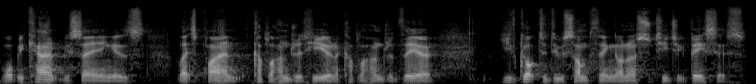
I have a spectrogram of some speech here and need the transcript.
What we can't be saying is, let's plant a couple of hundred here and a couple of hundred there. You've got to do something on a strategic basis,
